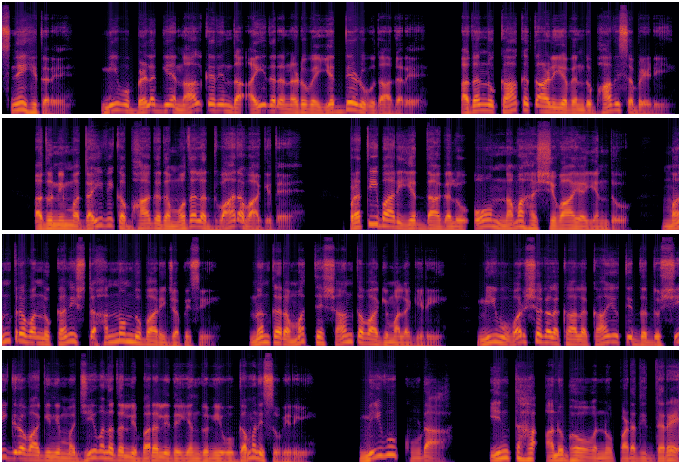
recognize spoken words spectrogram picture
ಸ್ನೇಹಿತರೆ, ನೀವು ಬೆಳಗ್ಗೆ ನಾಲ್ಕರಿಂದ ಐದರ ನಡುವೆ ಎದ್ದೇಳುವುದಾದರೆ, ಅದನ್ನು ಕಾಕತಾಳೀಯವೆಂದು ಭಾವಿಸಬೇಡಿ. ಅದು ನಿಮ್ಮ ದೈವಿಕ ಭಾಗದ ಮೊದಲ ದ್ವಾರವಾಗಿದೆ. ಪ್ರತಿ ಬಾರಿ ಎದ್ದಾಗಲೂ ಓಂ ನಮಃ ಶಿವಾಯ ಎಂದು ಮಂತ್ರವನ್ನು ಕನಿಷ್ಠ ಹನ್ನೊಂದು ಬಾರಿ ಜಪಿಸಿ, ನಂತರ ಮತ್ತೆ ಶಾಂತವಾಗಿ ಮಲಗಿರಿ. ನೀವು ವರ್ಷಗಳ ಕಾಲ ಕಾಯುತ್ತಿದ್ದದ್ದು ಶೀಘ್ರವಾಗಿ ನಿಮ್ಮ ಜೀವನದಲ್ಲಿ ಬರಲಿದೆ ಎಂದು ನೀವು ಗಮನಿಸುವಿರಿ. ನೀವು ಕೂಡ ಇಂತಹ ಅನುಭವವನ್ನು ಪಡೆದಿದ್ದರೆ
